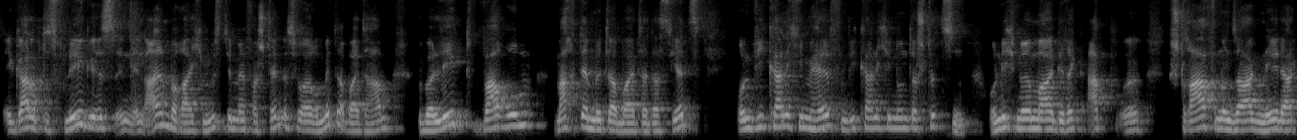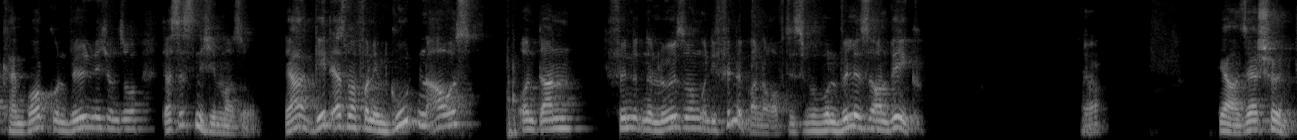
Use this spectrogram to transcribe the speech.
egal ob das Pflege ist, in, in allen Bereichen müsst ihr mehr Verständnis für eure Mitarbeiter haben. Überlegt, warum macht der Mitarbeiter das jetzt? Und wie kann ich ihm helfen? Wie kann ich ihn unterstützen? Und nicht nur mal direkt abstrafen und sagen, nee, der hat keinen Bock und will nicht und so. Das ist nicht immer so. Ja, geht erstmal von dem Guten aus und dann findet eine Lösung und die findet man auch oft. Das, wo ein Wille ist auch ein Weg. Ja. Ja, sehr schön.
